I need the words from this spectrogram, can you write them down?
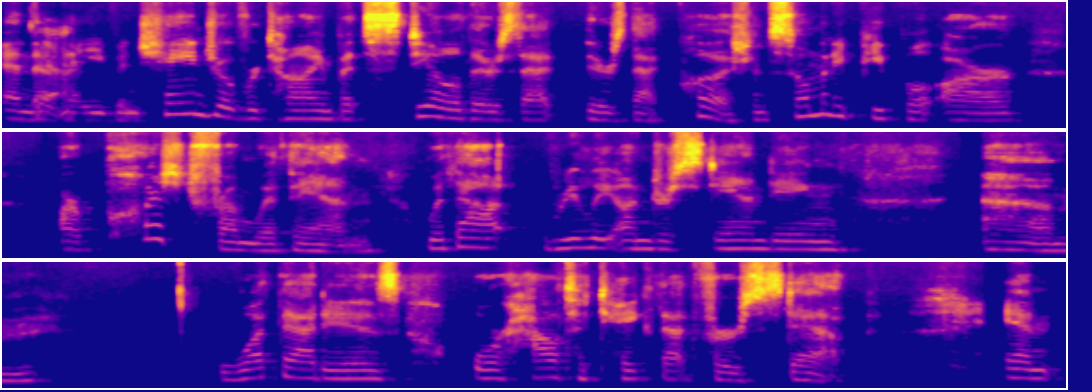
And that Yeah. may even change over time, but still there's that there's that push. And so many people are are pushed from within without really understanding um, what that is or how to take that first step. And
